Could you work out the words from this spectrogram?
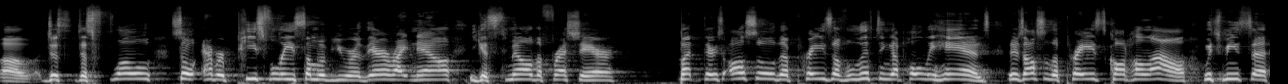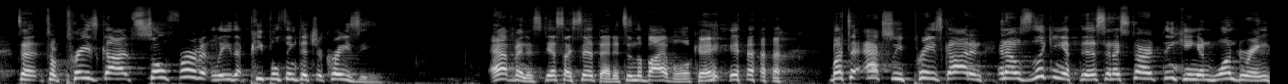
uh, just, just flow so ever peacefully. Some of you are there right now. You can smell the fresh air. But there's also the praise of lifting up holy hands. There's also the praise called halal, which means to, to, to praise God so fervently that people think that you're crazy. Adventist, yes, I said that. It's in the Bible, okay? but to actually praise God. And, and I was looking at this and I started thinking and wondering,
